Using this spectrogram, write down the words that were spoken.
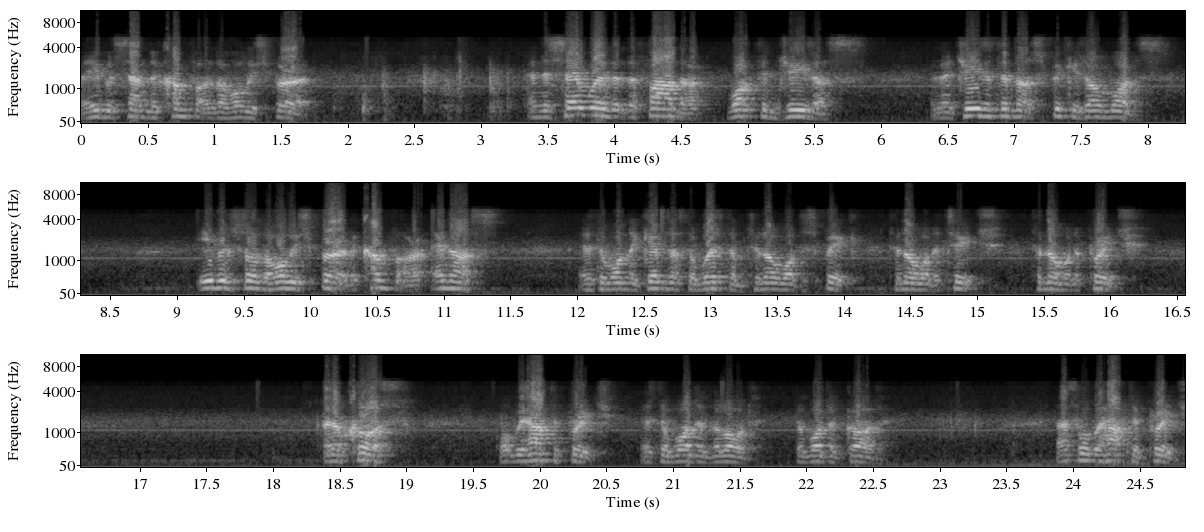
that he would send the comfort of the Holy Spirit. In the same way that the Father worked in Jesus, and that Jesus did not speak his own words, even so the Holy Spirit, the Comforter in us, is the one that gives us the wisdom to know what to speak, to know what to teach, to know what to preach. And of course, what we have to preach is the word of the Lord, the word of God. That's what we have to preach.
